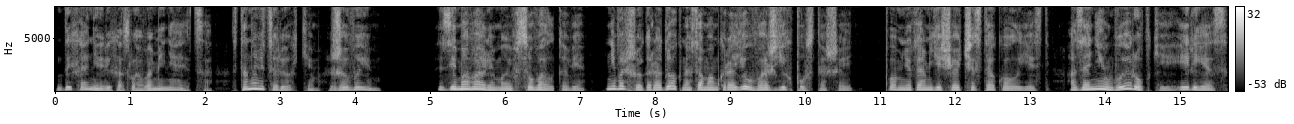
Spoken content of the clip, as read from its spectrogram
Дыхание Рихослава меняется, становится легким, живым. Зимовали мы в Сувалкове, небольшой городок на самом краю важьих пустошей. Помню, там еще чистокол есть, а за ним вырубки и лес.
